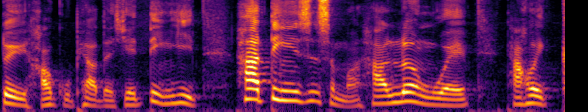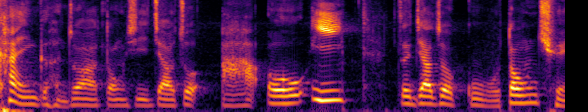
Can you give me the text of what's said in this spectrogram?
对好股票的一些定义。他的定义是什么？他认为他会看一个很重要的东西，叫做 ROE，这叫做股东权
